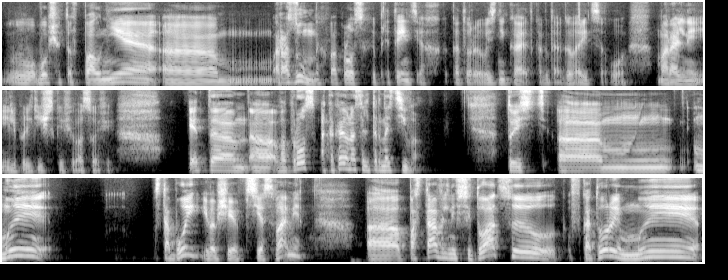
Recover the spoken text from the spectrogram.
в общем-то, вполне разумных вопросах и претензиях, которые возникают, когда говорится о моральной или политической философии. Это а, вопрос, а какая у нас альтернатива? То есть мы с тобой и вообще все с вами э, поставлены в ситуацию, в которой мы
